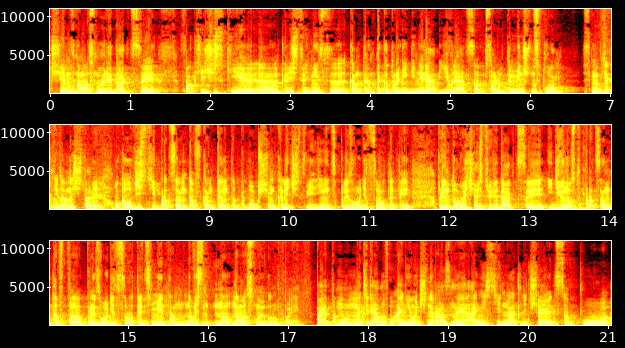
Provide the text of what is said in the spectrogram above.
чем в новостной редакции, фактически количество единиц контента, которые они генерят, является абсолютным меньшинством есть мы где-то недавно считали, около 10% контента в общем количестве единиц производится вот этой принтовой частью редакции, и 90% производится вот этими там новостной группой. Поэтому материалы, они очень разные, они сильно отличаются по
